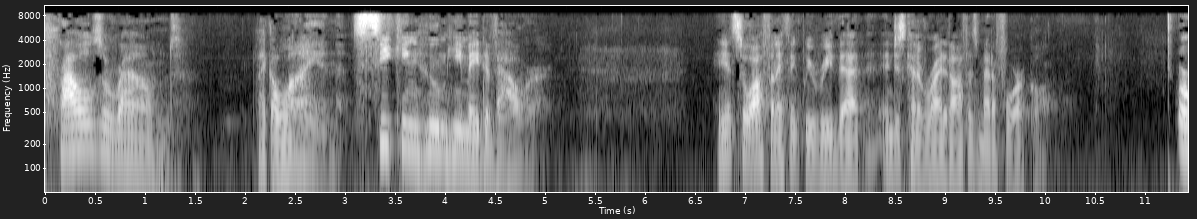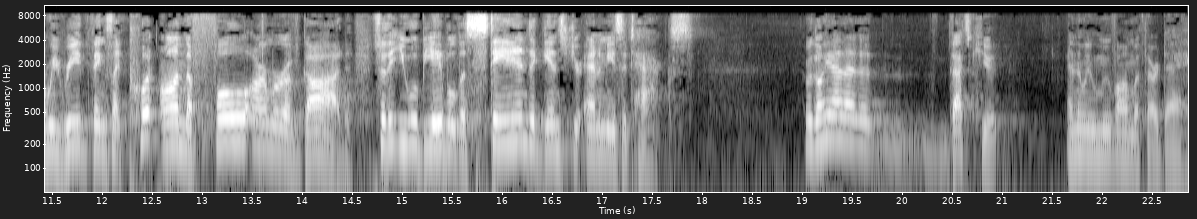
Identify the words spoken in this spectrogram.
prowls around like a lion, seeking whom he may devour. And yet, so often, I think we read that and just kind of write it off as metaphorical. Or we read things like, put on the full armor of God so that you will be able to stand against your enemy's attacks. And we go, yeah, that, that's cute. And then we move on with our day.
